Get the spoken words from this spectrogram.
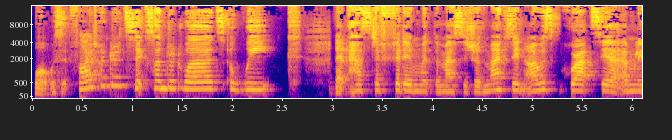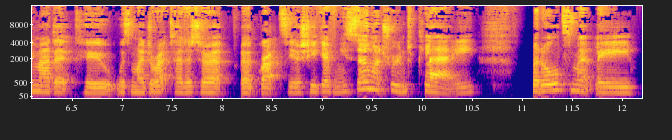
what was it 500 600 words a week? It has to fit in with the message of the magazine. I was grazia emily maddock who was my direct editor at, at grazia. She gave me so much room to play but ultimately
